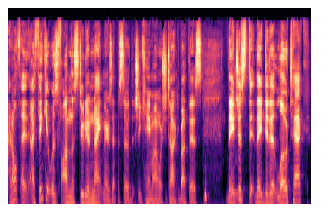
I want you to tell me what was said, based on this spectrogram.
I don't. I think it was on the Studio Nightmares episode that she came on where she talked about this. They just they did it low tech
